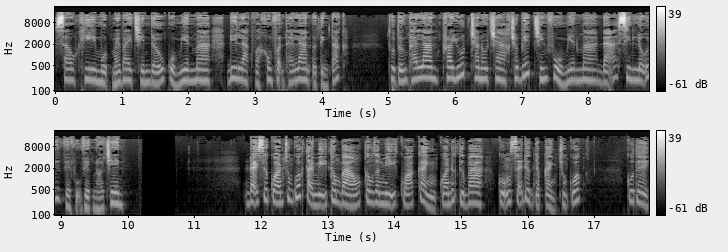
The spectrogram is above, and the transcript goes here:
sau khi một máy bay chiến đấu của Myanmar đi lạc vào không phận Thái Lan ở tỉnh Tắc. Thủ tướng Thái Lan Prayut Chan-o-cha cho biết chính phủ Myanmar đã xin lỗi về vụ việc nói trên. Đại sứ quán Trung Quốc tại Mỹ thông báo công dân Mỹ quá cảnh qua nước thứ ba cũng sẽ được nhập cảnh Trung Quốc. Cụ thể,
